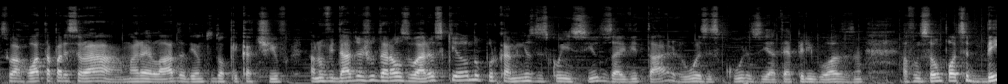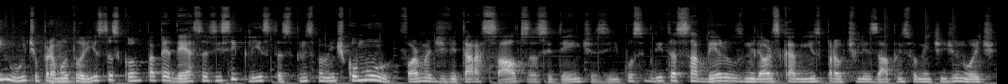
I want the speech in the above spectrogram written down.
sua rota aparecerá amarelada dentro do aplicativo. A novidade ajudará usuários que andam por caminhos desconhecidos a evitar ruas escuras e até perigosas. Né? A função pode ser bem útil para motoristas quanto para pedestres e ciclistas, principalmente como forma de evitar assaltos, acidentes e possibilita saber os melhores caminhos para utilizar, principalmente de noite.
